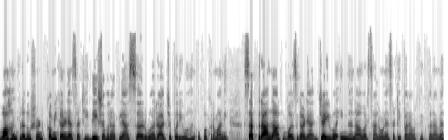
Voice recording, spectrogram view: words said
वाहन प्रदूषण कमी करण्यासाठी देशभरातल्या सर्व राज्य परिवहन उपक्रमाने सतरा लाख बसगाड्या जैव इंधनावर चालवण्यासाठी परावर्तित कराव्यात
